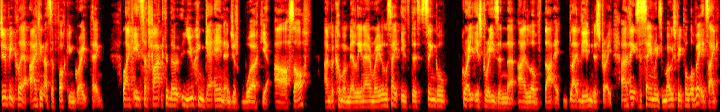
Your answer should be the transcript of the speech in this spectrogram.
to be clear, I think that's a fucking great thing. Like it's the fact that you can get in and just work your ass off and become a millionaire in real estate is the single greatest reason that I love that like the industry. And I think it's the same reason most people love it. It's like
